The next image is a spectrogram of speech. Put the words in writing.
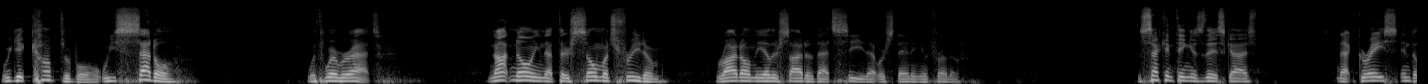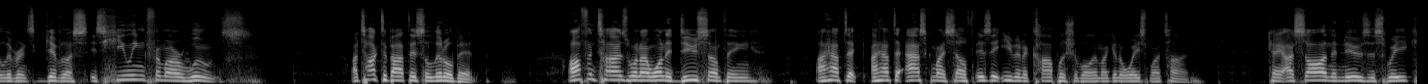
We get comfortable. We settle with where we're at, not knowing that there's so much freedom right on the other side of that sea that we're standing in front of. The second thing is this, guys that grace and deliverance give us is healing from our wounds. I talked about this a little bit. Oftentimes, when I want to do something, I have to, I have to ask myself, is it even accomplishable? Am I going to waste my time? Okay, I saw in the news this week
